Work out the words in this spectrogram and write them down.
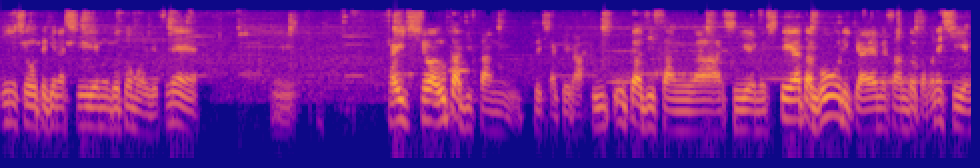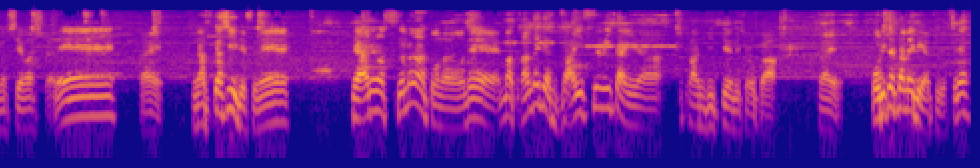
印象的な CM とともにですね、最初は宇梶さんでしたっけが、宇梶さんが CM して、あとは剛力あやめさんとかもね、CM してましたね。はい。懐かしいですね。で、あれのスマートなので、まあ、簡単には座椅子みたいな感じっていうんでしょうか。はい。折りたためるやつですね。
